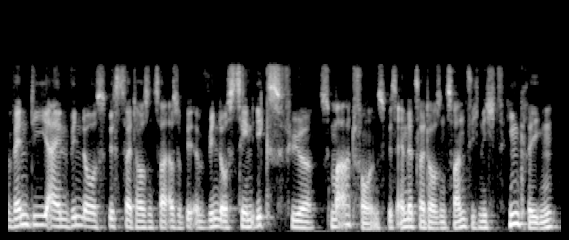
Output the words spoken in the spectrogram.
wenn die ein Windows bis 2020, also Windows 10X für Smartphones bis Ende 2020 nicht hinkriegen,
